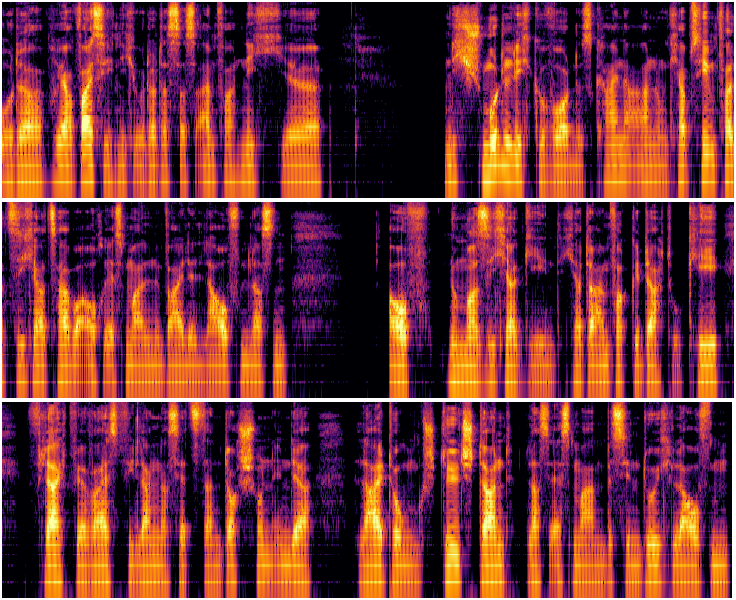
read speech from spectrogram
Oder ja, weiß ich nicht. Oder dass das einfach nicht, äh, nicht schmuddelig geworden ist. Keine Ahnung. Ich habe es jedenfalls sicherheitshalber auch erstmal eine Weile laufen lassen. Auf Nummer sicher gehend. Ich hatte einfach gedacht, okay, vielleicht wer weiß, wie lange das jetzt dann doch schon in der Leitung stillstand. Lass erstmal ein bisschen durchlaufen.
